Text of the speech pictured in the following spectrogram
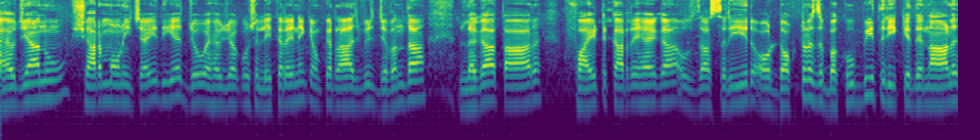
ਇਹੋ ਜਿਹਿਆਂ ਨੂੰ ਸ਼ਰਮ ਆਉਣੀ ਚਾਹੀਦੀ ਹੈ ਜੋ ਇਹੋ ਜਿਹਾ ਕੁਝ ਲਿਖ ਰਹੇ ਨੇ ਕਿਉਂਕਿ ਰਾਜਵੀਰ ਜਵੰਦਾ ਲਗਾਤਾਰ ਫਾਈਟ ਕਰ ਰਿਹਾ ਹੈਗਾ। ਉਸ ਦਾ ਸਰੀਰ ਔਰ ਡਾਕਟਰਸ ਬਖੂਬੀ ਤਰੀਕੇ ਦੇ ਨਾਲ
